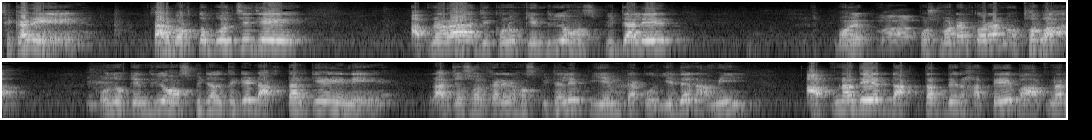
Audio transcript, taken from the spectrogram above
সেখানে তার বক্তব্য হচ্ছে যে, আপনারা যে কোনো কেন্দ্রীয় হসপিটালের পোস্টমর্টম করান অথবা কোনো কেন্দ্রীয় হসপিটাল থেকে ডাক্তারকে এনে রাজ্য সরকারের হসপিটালে পিএমটা করিয়ে দেন। আমি আপনাদের ডাক্তারদের হাতে বা আপনার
